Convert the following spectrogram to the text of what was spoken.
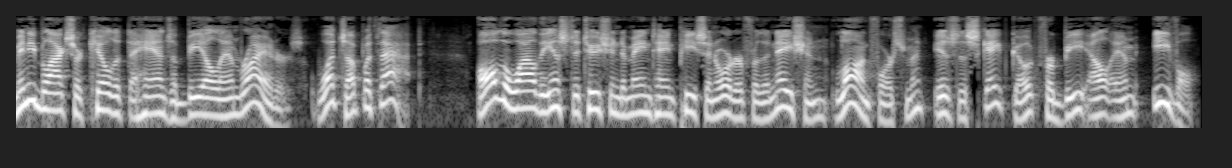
Many blacks are killed at the hands of BLM rioters. What's up with that? All the while, the institution to maintain peace and order for the nation, law enforcement, is the scapegoat for BLM evil.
